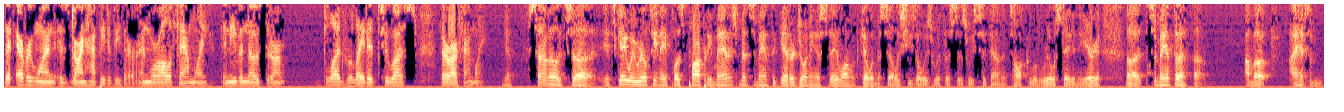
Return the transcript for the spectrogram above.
that everyone is darn happy to be there, and we're all a family, and even those that aren't blood related to us, they're our family. Yeah. So well, it's uh, it's Gateway Realty and A Plus Property Management. Samantha Getter joining us today, along with Kelly Maselli. She's always with us as we sit down and talk a little real estate in the area. Uh, Samantha, uh, I'm a I have some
